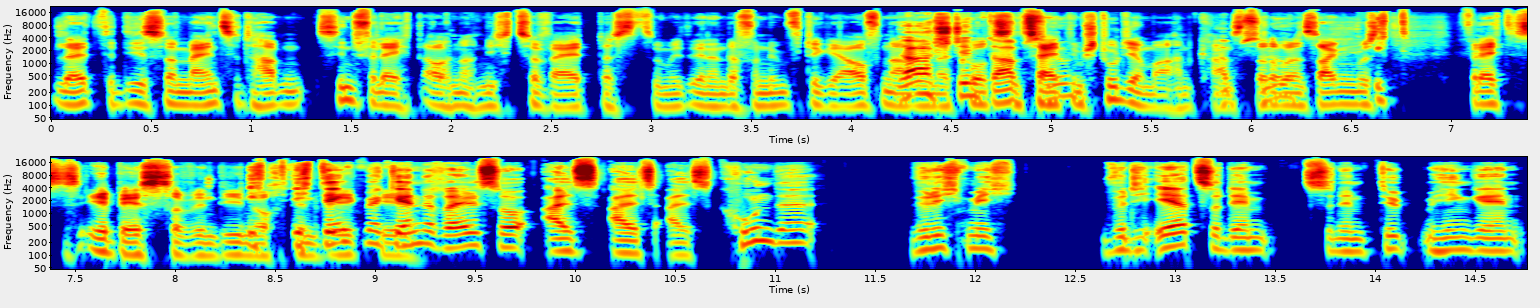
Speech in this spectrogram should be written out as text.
Leute, die so ein Mindset haben, sind vielleicht auch noch nicht so weit, dass du mit ihnen eine vernünftige Aufnahme Ja, in einer stimmt, kurzen Zeit absolut. im Studio machen kannst. Absolut. Oder wo dann sagen musst, Ich- vielleicht ist es eh besser, wenn die noch ich, den ich denke Weg mir gehen. generell so, als, als, als Kunde würde ich mich, würde ich eher zu dem, zu dem Typen hingehen,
